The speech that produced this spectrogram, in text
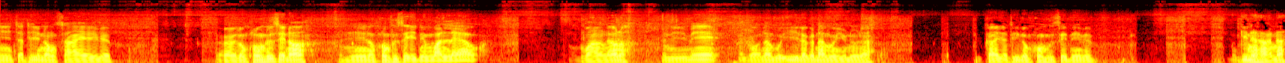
นี่จะที่น้องทรายแบบเออลงโครงทุกเสร็จเนาะอันนี้ลงโครงทุกเสร็จอีกหนึ่งวันแล้ววางแล้วเนาะอันนี้แม่แล้วก็นาโบอี้แล้วก็นาเมออยู่นู่นนะใกล้จากที่ลงโครงทุกเสร็จนี่แบบมากินอาหารนะ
